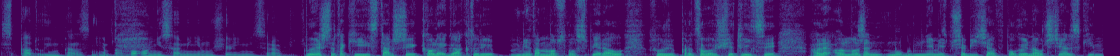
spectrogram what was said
Spadł im pan z nieba, bo oni sami nie musieli nic robić. Był jeszcze taki starszy kolega, który mnie tam mocno wspierał, który pracował w świetlicy, ale on może mógł nie mieć przebicia w pokoju nauczycielskim.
